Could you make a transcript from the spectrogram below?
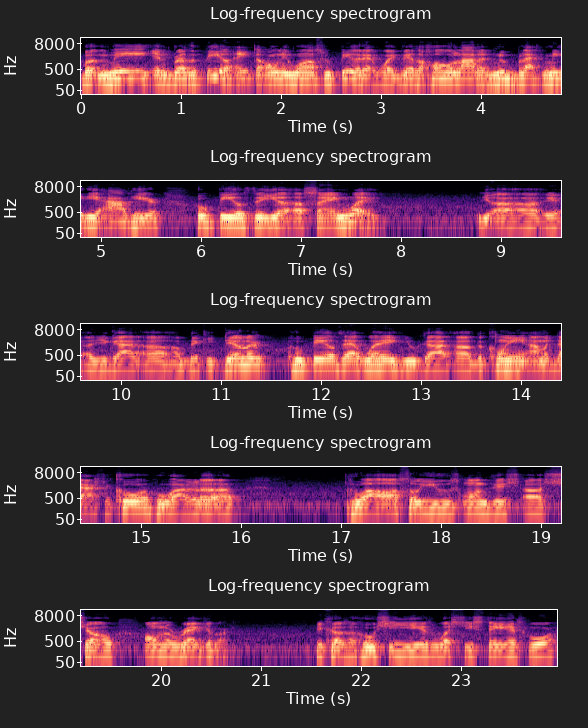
But me and Brother Phil ain't the only ones who feel that way. There's a whole lot of new black media out here who feels the same way. You, uh, uh, you got uh, uh, Vicky Dillard, who feels that way. You got uh, the Queen Amadash Shakur, who I love, who I also use on this uh, show on a regular because of who she is, what she stands for.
